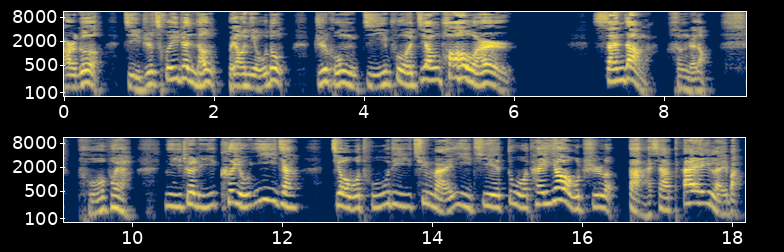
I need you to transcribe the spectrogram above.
二哥，几只催阵疼，不要扭动，只恐挤破浆泡儿。三藏啊，哼着道：“婆婆呀，你这里可有医家？叫我徒弟去买一贴堕胎药吃了，打下胎来吧。”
